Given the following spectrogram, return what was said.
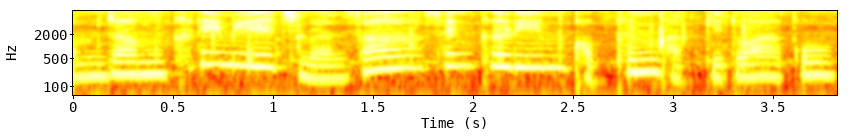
점점 크리미해지면서 생크림 거품 같기도 하고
